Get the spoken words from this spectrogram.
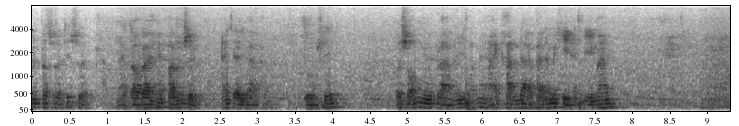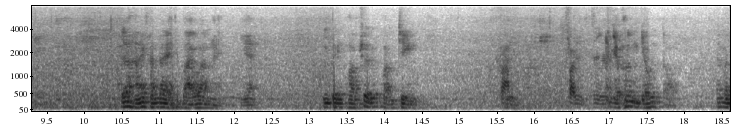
มันประเสริฐที่สุด นะต่อไปให้ความรู้สึกหายใจยาวครับดูซิผสมมือเปล่านี่ทำให้หายคันได้ภายในไม่กี่นาทีไหมแล้วหายคันได้อธิบายว่าไงเนี่ยมันเป็นความเชื่อหรือความจริงฟันฟันจริงอย่าเพิ่งอย่าเพิ่งตอบให้มัน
